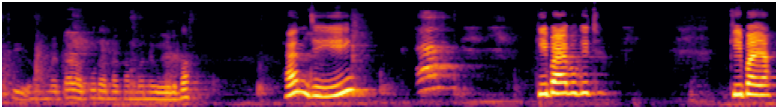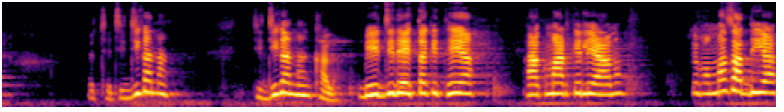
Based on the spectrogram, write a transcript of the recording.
ਤੇ ਹੁਣ ਮੈਂ ਧਾਰਾਂ ਧੁਰਾਂ ਦਾ ਕੰਮ ਨਿਬੇੜਦਾ ਹਾਂਜੀ ਕੀ ਪਾਇਆ ਬੁਗੀ ਚ ਕੀ ਪਾਇਆ ਅੱਛਾ ਚੀਜੀ ਖਾਣਾ ਚੀਜੀ ਖਾਣਾ ਖਾ ਲਾ ਵੀਰ ਜੀ ਦੇਖਤਾ ਕਿੱਥੇ ਆ ਹੱਕ ਮਾਰ ਕੇ ਲਿਆ ਉਹਨੂੰ ਕਿ ਮੰਮਾ ਸਾਦੀ ਆ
